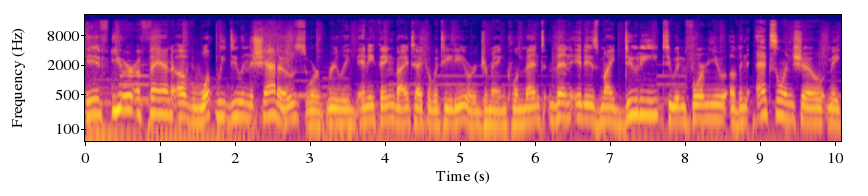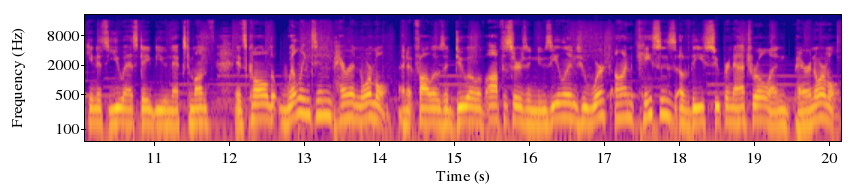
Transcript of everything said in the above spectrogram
If you're a fan of What We Do in the Shadows, or really anything by Taika Waititi or Jermaine Clement, then it is my duty to inform you of an excellent show making its US debut next month. It's called Wellington Paranormal, and it follows a duo of officers in New Zealand who work on cases of the supernatural and paranormal.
